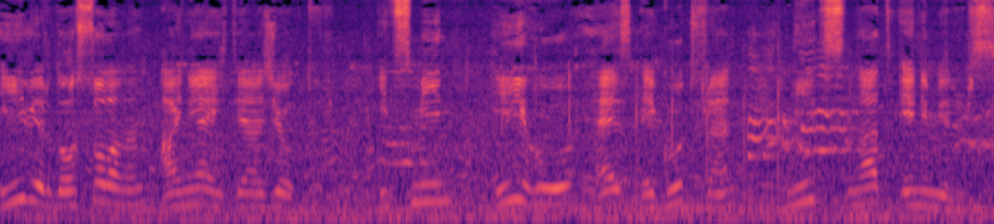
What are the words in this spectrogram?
İyi bir dostu olanın aynaya ihtiyacı yoktur. It's mean he who has a good friend needs not any mirrors.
